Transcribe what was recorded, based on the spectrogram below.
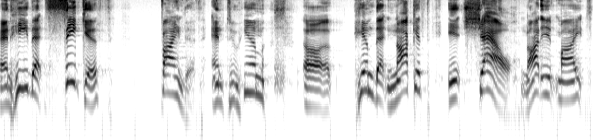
And he that seeketh, findeth. And to him, uh, him that knocketh, it shall, not it might,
